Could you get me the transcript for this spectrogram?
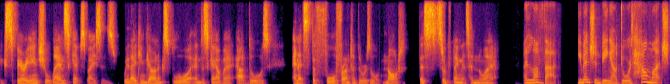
experiential landscape spaces where they can go and explore and discover outdoors. And it's the forefront of the resort, not this sort of thing that's hidden away. I love that. You mentioned being outdoors. How much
